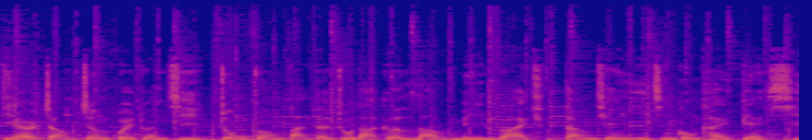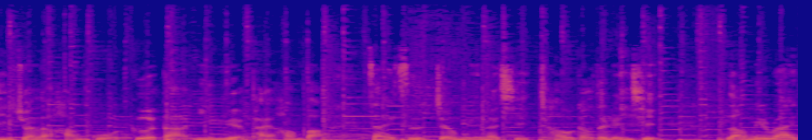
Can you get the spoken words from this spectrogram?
第二张正规专辑重装版的主打歌《Love Me Right》当天一经公开便席卷了韩国各大音乐排行榜，再次证明了其超高的人气。Love Me Right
